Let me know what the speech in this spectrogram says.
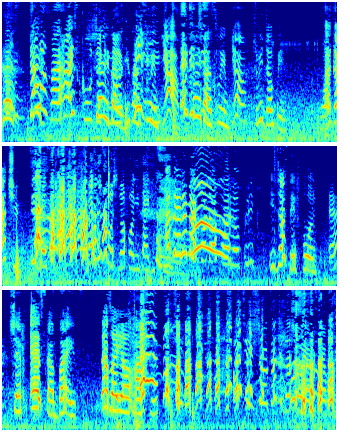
Yes. That was my high school Sure you nickname. can you can swim. Yeah. Sure you can swim. Yeah. Should we jump in? I got you. This one should not fall inside this. I better let my phone follow, oh, please. It's just a phone. Eh? Chef S can buy it. That's why you have to. Aren't you shocked? Not what you're talking about.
